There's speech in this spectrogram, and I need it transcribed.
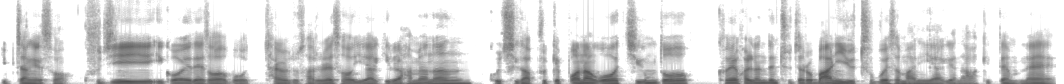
입장에서 굳이 이거에 대해서 뭐 자료 조사를 해서 이야기를 하면은 골치가 아플 게 뻔하고 지금도 그에 관련된 주제로 많이 유튜브에서 많이 이야기가 나왔기 때문에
